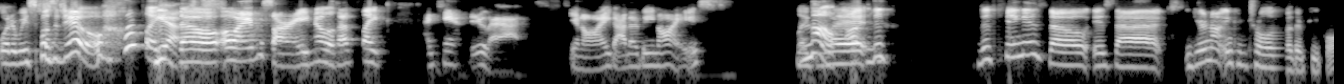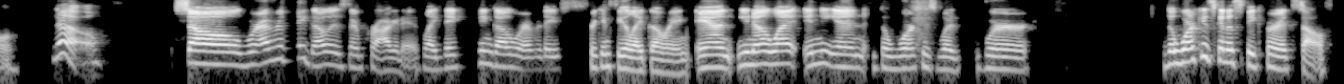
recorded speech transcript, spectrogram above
what are we supposed to do? like, yeah. no, oh, I'm sorry. No, that's like, I can't do that. You know, I gotta be nice. Like, no, uh, the, the thing is though, is that you're not in control of other people. No. So wherever they go is their prerogative. Like they can go wherever they freaking feel like going. And you know what? In the end, the work is what we're the work is going to speak for itself.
